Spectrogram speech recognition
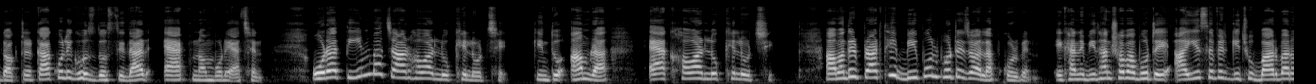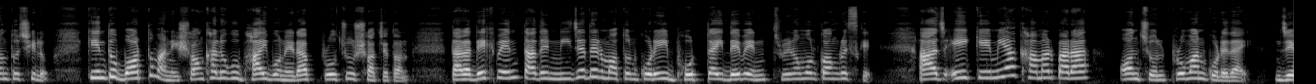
ডক্টর কাকলি ঘোষ দস্তিদার এক নম্বরে আছেন। ওরা তিন বা চার হওয়ার লক্ষ্যে লড়ছে। কিন্তু আমরা এক হওয়ার লক্ষ্যে লড়ছি। আমাদের প্রার্থী বিপুল ভোটে জয়লাভ করবেন। এখানে বিধানসভা ভোটে আইএসএফ এর কিছু বারবারন্ত ছিল, কিন্তু বর্তমানে সংখ্যালঘু ভাই বোনেরা প্রচুর সচেতন। তারা দেখবেন তাদের নিজেদের মতন করেই ভোটটাই দেবেন তৃণমূল কংগ্রেসকে। আজ এই কেমিয়া খামারপাড়া অঞ্চল প্রমাণ করে দেয়। যে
